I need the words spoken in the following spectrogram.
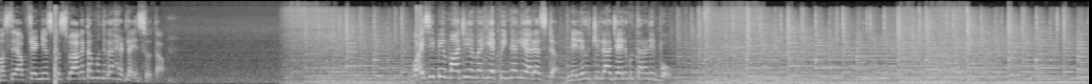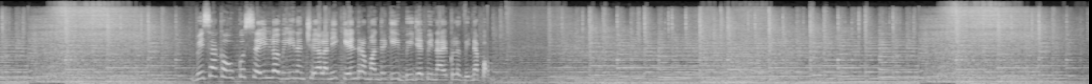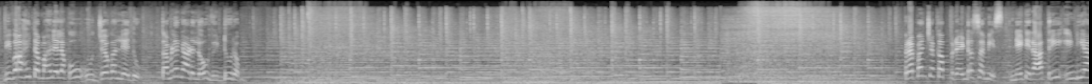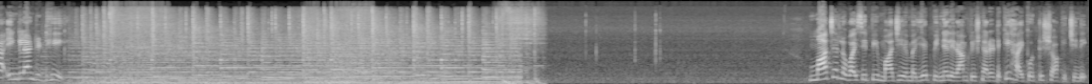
నమస్తే అప్డేట్ న్యూస్కు స్వాగతం. ముందుగా హెడ్లైన్స్ చూద్దాం. వైసీపీ మాజీ ఎమ్మెల్యే పిన్నెల్లి అరెస్ట్ నెల్లూరు జిల్లా జైలుకు తరలింపు. విశాఖ ఉక్కు శైల్లో విలీనం చేయాలని కేంద్ర మంత్రికి బీజేపీ నాయకుల విన్నపం. వివాహిత మహిళలకు ఉద్యోగం లేదు. తమిళనాడులో విడ్డూరం. ప్రపంచ కప్ రెండో సెమీస్ నేటి రాత్రి ఇండియా ఇంగ్లాండ్ ఢీ. మాచర్ల వైసీపీ మాజీ ఎమ్మెల్యే పిన్నెలి రామకృష్ణారెడ్డికి హైకోర్టు షాక్ ఇచ్చింది.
